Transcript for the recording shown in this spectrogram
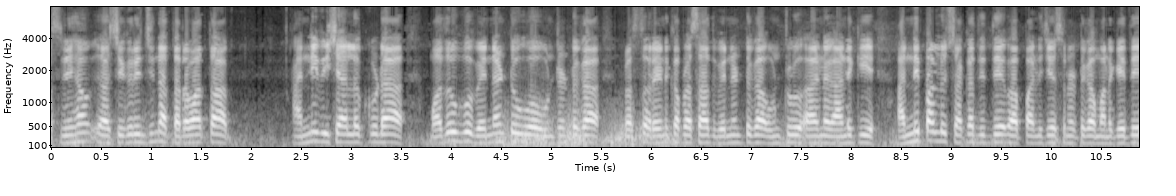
స్నేహం చిగురించింది ఆ తర్వాత అన్ని విషయాల్లో కూడా మధువుకు వెన్నంటూ ఉంటుండగా ప్రస్తుతం రేణుకా ప్రసాద్ వెన్నంటుగా ఉంటూ ఆయన ఆయనకి అన్ని పనులు చక్కదిద్దే పని చేస్తున్నట్టుగా మనకైతే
